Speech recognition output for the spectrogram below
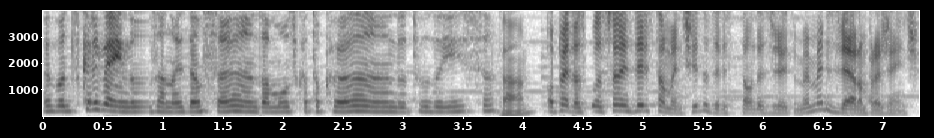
Eu vou descrevendo os anões dançando, a música tocando, tudo isso. Tá. Ô Pedro, as posições deles estão mantidas? Eles estão desse jeito mesmo? Eles vieram pra gente?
